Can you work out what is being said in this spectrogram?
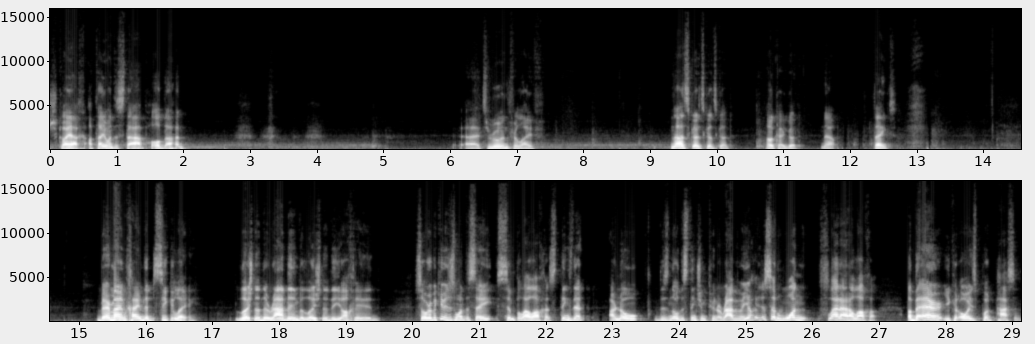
Shkoyach, I'll tell you when to stop. Hold on. Uh, it's ruined for life. No, it's good, it's good, it's good. Okay, good. Now, thanks. Ber Maim Chaim de Psikile. Loishna the Rabbin, but Loishna the Yachid. So Rabbi Kiva just wanted to say simple halachas, things that are no, there's no distinction between a rabbin and a yachid. He just said one flat out halacha. A be'er, you could always put pasim.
